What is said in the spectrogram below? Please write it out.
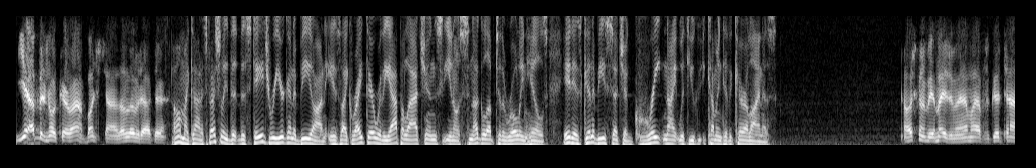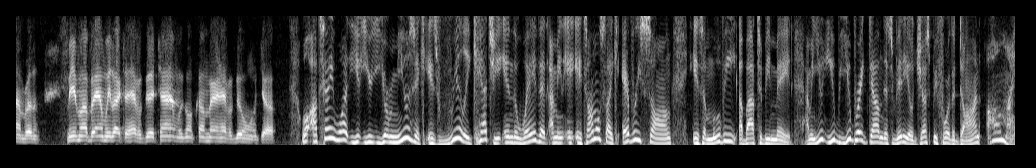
yeah, I've been to North Carolina a bunch of times. I love it out there. Oh my God! Especially the the stage where you're going to be on is like right there where the Appalachians, you know, snuggle up to the rolling hills. It is going to be such a great night with you coming to the Carolinas. Oh, it's going to be amazing, man. I'm going to have a good time, brother. Me and my band, we like to have a good time. We're going to come there and have a good one with y'all. Well, I'll tell you what, you, you, your music is really catchy in the way that I mean, it, it's almost like every song is a movie about to be made. I mean, you you you break down this video just before the dawn. Oh my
